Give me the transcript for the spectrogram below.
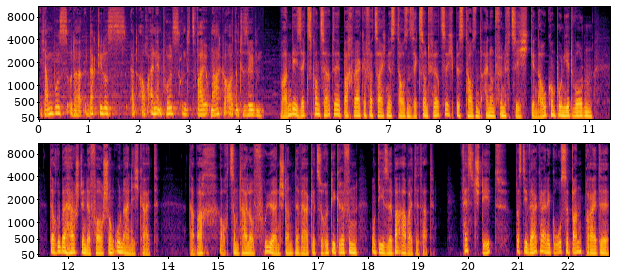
Jambus oder Dactylus hat auch einen Impuls und zwei nachgeordnete Silben. Wann die sechs Konzerte Bachwerkeverzeichnis 1046 bis 1051 genau komponiert wurden, darüber herrscht in der Forschung Uneinigkeit da Bach auch zum Teil auf früher entstandene Werke zurückgegriffen und diese bearbeitet hat. Fest steht, dass die Werke eine große Bandbreite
